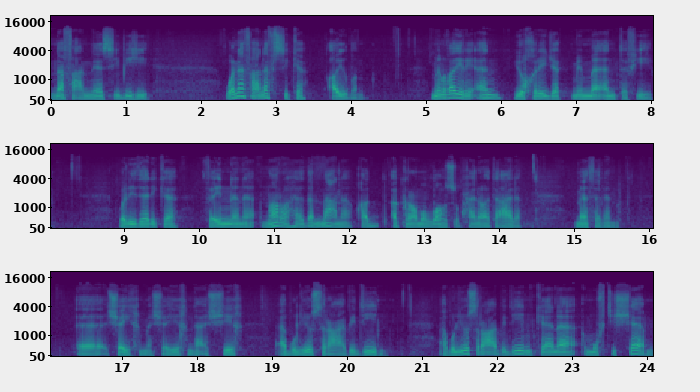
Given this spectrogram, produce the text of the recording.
نفع الناس به ونفع نفسك أيضا من غير أن يخرجك مما أنت فيه. ولذلك فإننا نرى هذا المعنى قد أكرم الله سبحانه وتعالى. مثلا شيخ مشايخنا الشيخ أبو اليسر عابدين. أبو اليسر عابدين كان مفتي الشام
